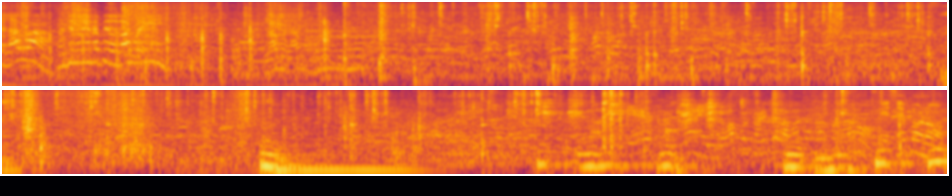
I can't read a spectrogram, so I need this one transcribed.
el agua. Está haciendo bien rápido el agua ahí. El agua, el agua. Ahorita la banda no. ¿Que sepa o no?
